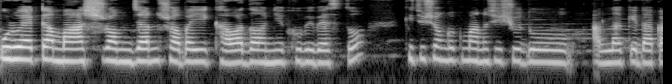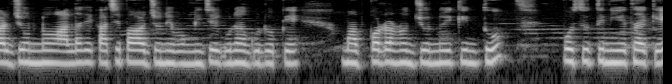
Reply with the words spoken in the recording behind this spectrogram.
পুরো একটা মাস রমজান, সবাই খাওয়া দাওয়া নিয়ে খুবই ব্যস্ত। কিছু সংখ্যক মানুষই শুধু আল্লাহকে ডাকার জন্য, আল্লাহকে কাছে পাওয়ার জন্য এবং নিজের গুণাগুলোকে মাফ করানোর জন্যই কিন্তু প্রস্তুতি নিয়ে থাকে।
